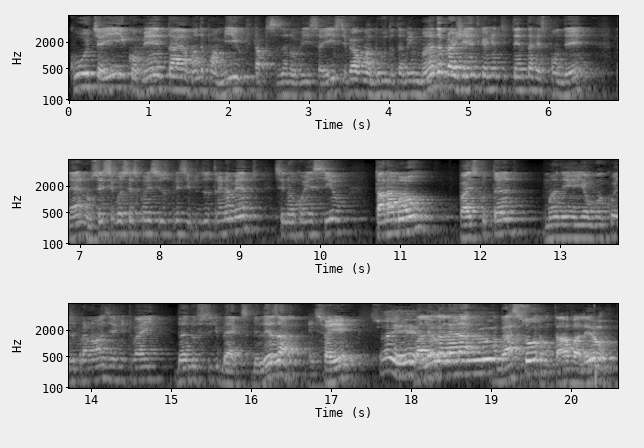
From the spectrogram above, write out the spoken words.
Curte aí, comenta, manda para um amigo que está precisando ouvir isso aí. Se tiver alguma dúvida também, manda para a gente que a gente tenta responder. Né? Não sei se vocês conheciam os princípios do treinamento, se não conheciam, tá na mão, vai escutando, mandem aí alguma coisa para nós e a gente vai dando os feedbacks, beleza? É isso aí. Isso aí. Valeu, galera. Abraço. Então tá, valeu.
